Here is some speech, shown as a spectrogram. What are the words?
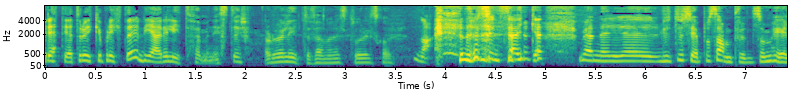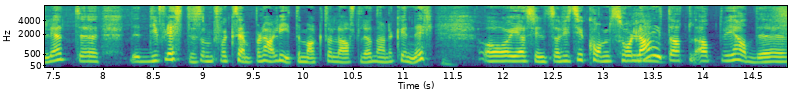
rettigheter og ikke plikter, de er elitefeminister. Er du elitefeminist, Toril Skår? Nei, det syns jeg ikke. Men hvis du ser på samfunnet som helhet, eh, de fleste som f.eks. har lite makt og lavt lønn, er det kvinner. Og jeg synes at hvis vi kom så langt at, at vi hadde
